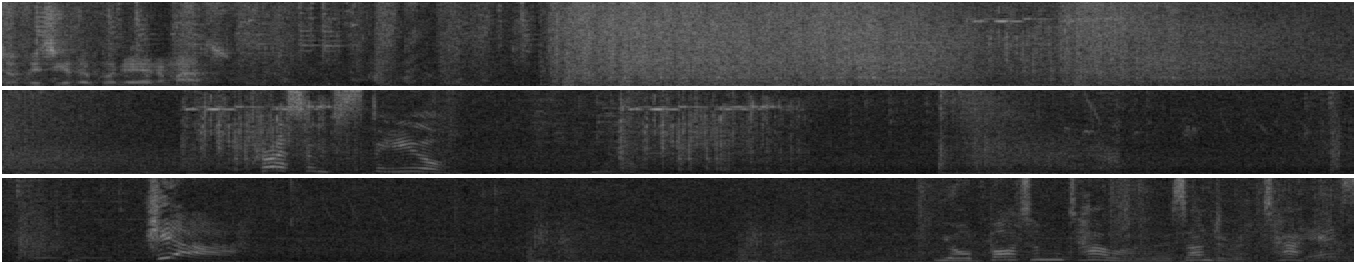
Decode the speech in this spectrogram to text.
ψηφίσει για το courier μας. Your bottom tower is under attack. Yes.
